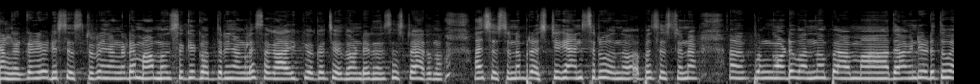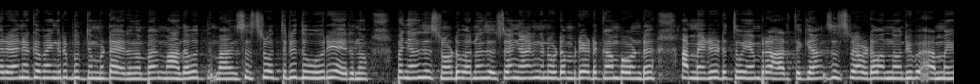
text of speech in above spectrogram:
ഞങ്ങൾക്ക് ഒരു സിസ്റ്റർ ഞങ്ങളുടെ മാമൂസയ്ക്കൊക്കെ ഒത്തിരി ഞങ്ങളെ സഹായിക്കുകയൊക്കെ ചെയ്തുകൊണ്ടിരുന്ന സിസ്റ്ററായിരുന്നു ആ സിസ്റ്ററിന് ബ്രസ്റ്റ് ക്യാൻസർ വന്നു. അപ്പോൾ സിസ്റ്ററിന് ഇപ്പം ഇങ്ങോട്ട് വന്നു. മാതാവിന്റെ അടുത്ത് വരാനൊക്കെ ഭയങ്കര ബുദ്ധിമുട്ടായിരുന്നു. അപ്പം മാതാവ് സിസ്റ്റർ ഒത്തിരി ദൂരെയായിരുന്നു. അപ്പം ഞാൻ സിസ്റ്ററിനോട് പറഞ്ഞു സിസ്റ്റർ ഞാൻ ഇങ്ങനെ ഉടമ്പടി എടുക്കാൻ പോകുന്നുണ്ട് അമ്മയുടെ അടുത്ത് ഞാൻ പ്രാർത്ഥിക്കാം. സിസ്റ്റർ അവിടെ വന്ന്. ഒരു അമ്മ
